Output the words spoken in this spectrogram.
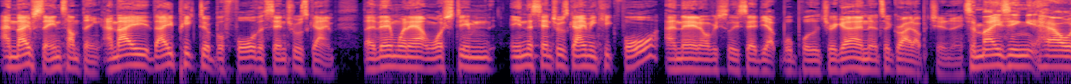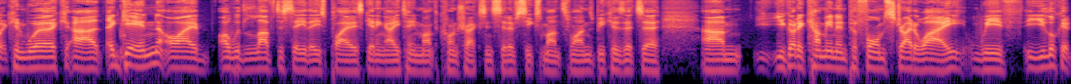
And they've seen something, and they they picked it before the Centrals game. They then went out and watched him in the Centrals game. He kicked four, and then obviously said, "Yep, we'll pull the trigger," and it's a great opportunity. It's amazing how it can work. Uh, again, I I would love to see these players getting eighteen month contracts instead of six months ones because it's a um, you, got to come in and perform straight away. With you look at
